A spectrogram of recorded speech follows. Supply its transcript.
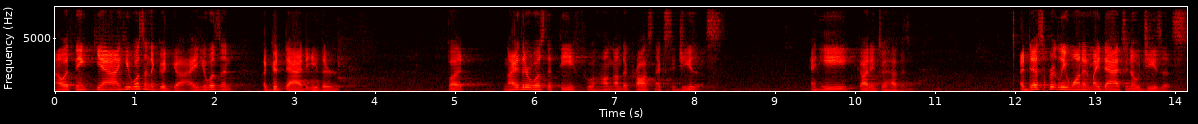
I would think, yeah, he wasn't a good guy. He wasn't a good dad either. But neither was the thief who hung on the cross next to Jesus. And he got into heaven. I desperately wanted my dad to know Jesus,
